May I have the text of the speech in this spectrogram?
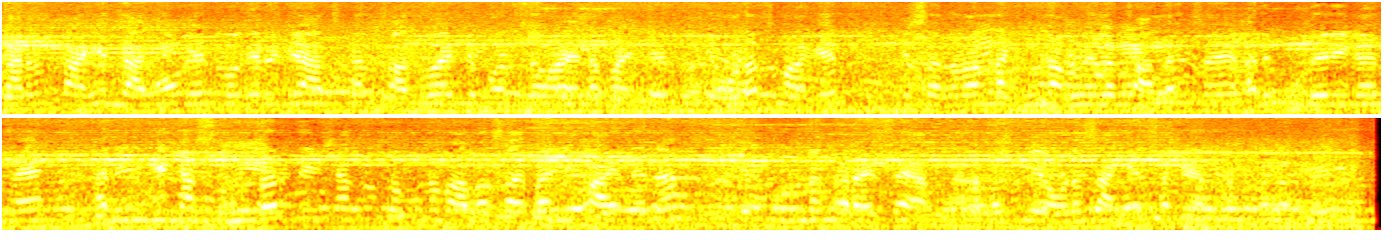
कारण काही जातीभेद वगैरे जे आजकाल चालू आहे ते बंद व्हायला पाहिजे. तो एवढंच मागेन की सर्वांना घेऊन आपल्याला चालायचं आहे आणि पुढे निघायचं आहे. आणि एका सुंदर देशाचं स्वप्न बाबासाहेबांनी पाहिलेलं ते पूर्ण करायचं आहे आपल्याला. बस मी एवढं सांगेन सगळ्यांना.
